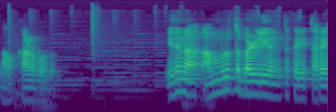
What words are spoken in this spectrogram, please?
ನಾವು ಕಾಣಬಹುದು. ಇದನ್ನು ಅಮೃತ ಬಳ್ಳಿ ಅಂತ ಕರೀತಾರೆ.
